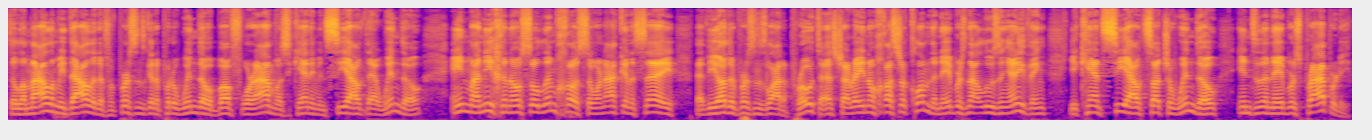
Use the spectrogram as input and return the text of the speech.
The lamalami dalit, if a person's going to put a window above four amos, he can't even see out that window. Ein manichin oso limchos. So we're not going to say that the other person's allowed to protest. Sharei no chaser klum. The neighbor's not losing anything. You can't see out such a window into the neighbor's property.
